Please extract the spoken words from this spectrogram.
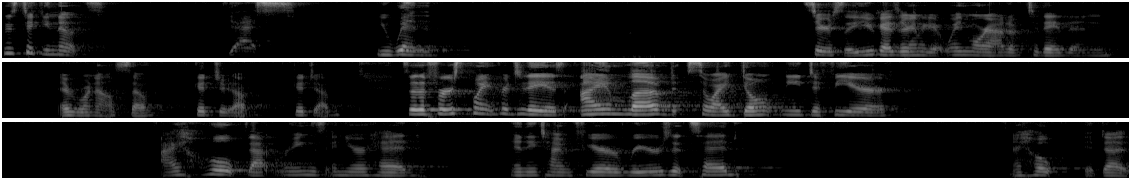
who's taking notes? Yes. You win. Seriously, you guys are going to get way more out of today than everyone else. So, good job. Good job. So, the first point for today is I am loved, so I don't need to fear. I hope that rings in your head anytime fear rears its head. I hope it does.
